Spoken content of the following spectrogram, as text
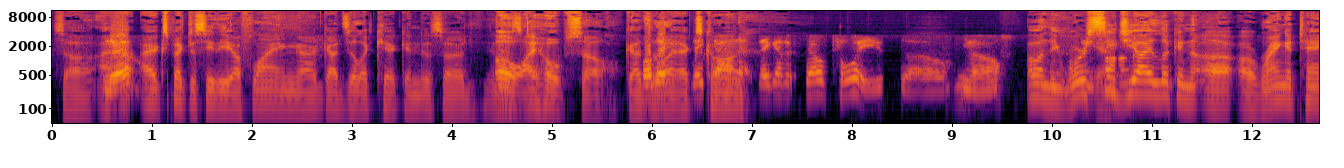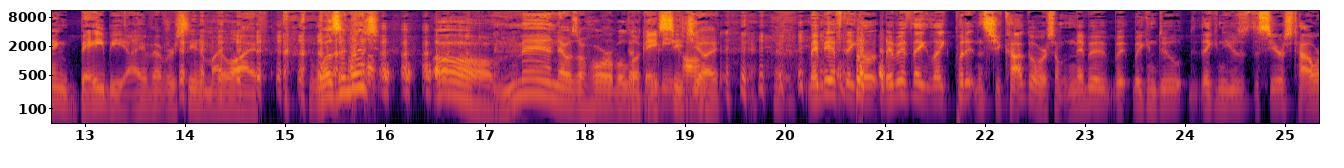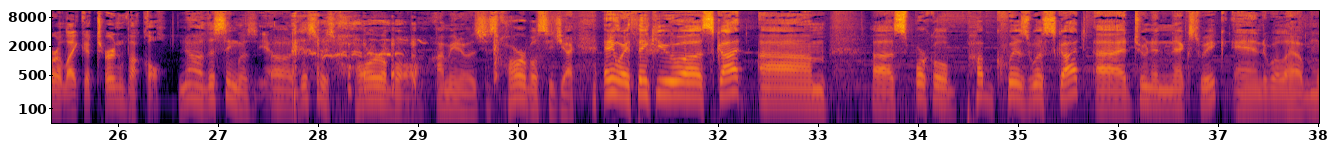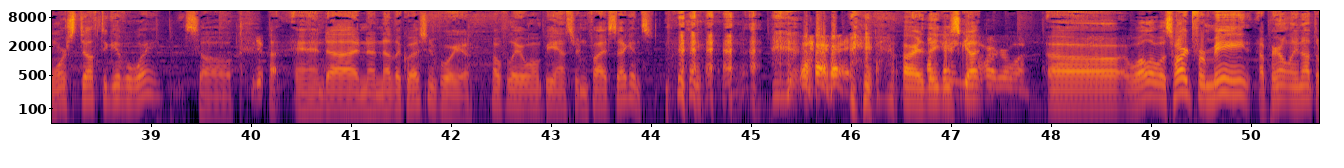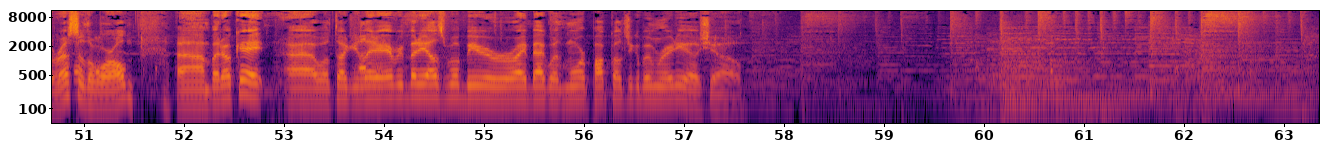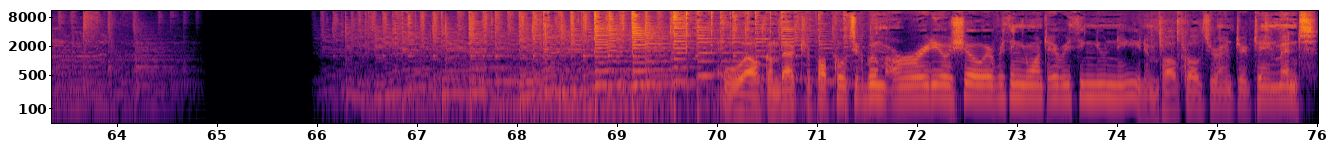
so I, Yeah. I, I expect to see the uh, flying uh, Godzilla kick in this. Uh, in Oh, this I hope so. Godzilla Well, they, X they Kong. gotta, they got to sell toys, so you know. Oh, and the worst CGI looking uh, orangutan baby I have ever seen in my life, wasn't it? Oh man, that was a horrible looking baby CGI. Maybe if they go, maybe if they like put it in Chicago or something, maybe we, we can do. They can use the Sears Tower like a turnbuckle. No, this thing was uh, this was horrible. I mean, it was just horrible CGI. Anyway, thank you, uh, Scott. Um, uh, Sporcle Pub Quiz with Scott. Uh, tune in next week, and we'll have more stuff to give away. So, uh, and, uh, and another question for you. Hopefully, it won't be answered in five seconds. All right, All right, thank you, Scott. harder one. Uh, well, it was hard for me. Apparently, not the rest of the world. Um, but okay, uh, we'll talk to you later. Everybody else, we'll be right back with more Pop Culture Kaboom Radio Show. Welcome back to the Pop Culture Kaboom Radio Show. Everything you want, everything you need in pop culture entertainment.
